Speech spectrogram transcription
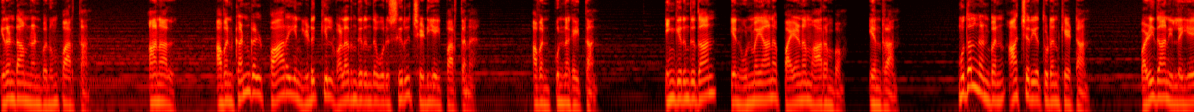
இரண்டாம் நண்பனும் பார்த்தான். ஆனால் அவன் கண்கள் பாறையின் இடுக்கில் வளர்ந்திருந்த ஒரு சிறு செடியை பார்த்தன. அவன் புன்னகைத்தான். இங்கிருந்துதான் என் உண்மையான பயணம் ஆரம்பம் என்றான். முதல் நண்பன் ஆச்சரியத்துடன் கேட்டான் வழிதான் இல்லையே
